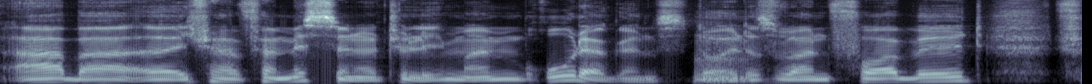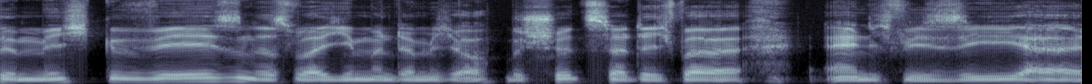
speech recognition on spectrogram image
Aber äh, ich vermisste natürlich meinen Bruder ganz doll. Mhm. Das war ein Vorbild für mich gewesen. Das war jemand, der mich auch beschützt hatte. Ich war ähnlich wie Sie, ja,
